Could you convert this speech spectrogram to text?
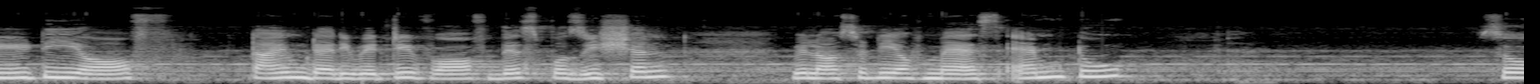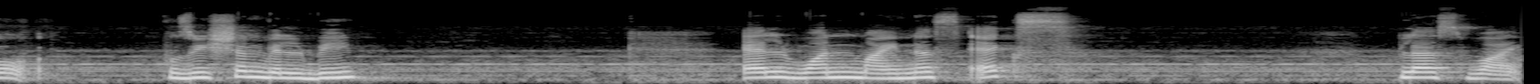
dt of time derivative of this position. Velocity of mass m2 so position will be L1 minus x plus y.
